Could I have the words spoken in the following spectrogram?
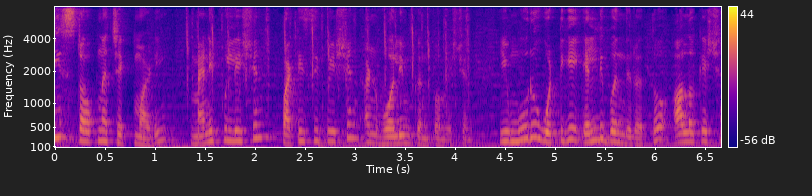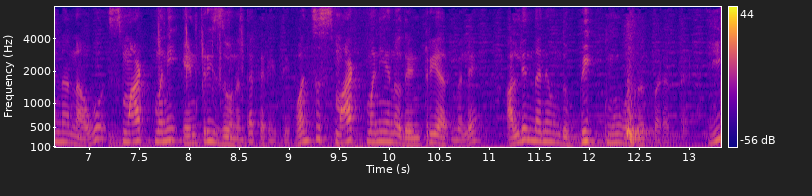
ಈ ಸ್ಟಾಕ್ನ ಚೆಕ್ ಮಾಡಿ manipulation participation and volume confirmation ಈ ಮೂರು ಒಟ್ಟಿಗೆ ಎಲ್ಲಿ ಬಂದಿರುತ್ತೋ ಆ ಲೊಕೇಶನ್ನ ನಾವು ಸ್ಮಾರ್ಟ್ ಮನಿ ಎಂಟ್ರಿ ಝೋನ್ ಅಂತ ಕರಿತೀವಿ. ಒನ್ಸ್ ಸ್ಮಾರ್ಟ್ ಮನಿ ಅನ್ನೋದು ಎಂಟ್ರಿ ಆದಮೇಲೆ ಅಲ್ಲಿಂದಾನೇ ಒಂದು ಬಿಗ್ ಮೂವ್ ಅನ್ನೋದು ಬರುತ್ತೆ. ಈ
